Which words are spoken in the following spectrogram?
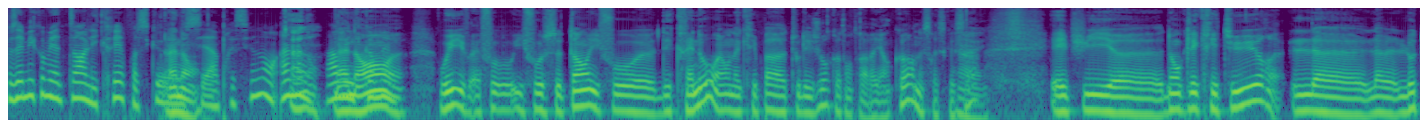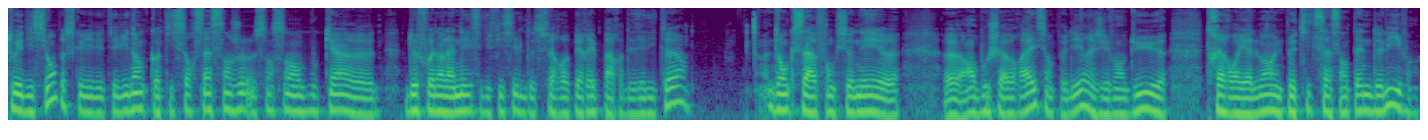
Vous avez mis combien de temps à l'écrire? Parce que an. c'est impressionnant. Un, Un an. an. Ah oui, Un quand an, même. euh, oui, il faut, il faut ce temps, il faut euh, des créneaux. hein. on n'écrit pas tous les jours quand on travaille encore, ne serait-ce que ça. Ouais. Et puis euh, donc l'écriture, l'auto-édition, parce qu'il est évident que quand il sort 500, jo- 500 bouquins euh, deux fois dans l'année, c'est difficile de se faire repérer par des éditeurs. Donc ça a fonctionné euh, euh, en bouche à oreille, si on peut dire, et j'ai vendu euh, très royalement une petite cinquantaine de livres.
